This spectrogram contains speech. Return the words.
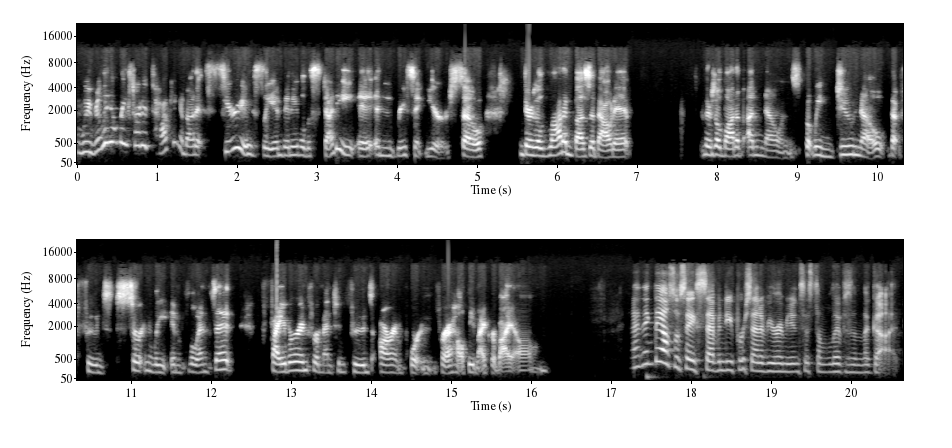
we really only started talking about it seriously and been able to study it in recent years. So there's a lot of buzz about it. There's a lot of unknowns, but we do know that foods certainly influence it fiber and fermented foods are important for a healthy microbiome. I think they also say 70% of your immune system lives in the gut.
